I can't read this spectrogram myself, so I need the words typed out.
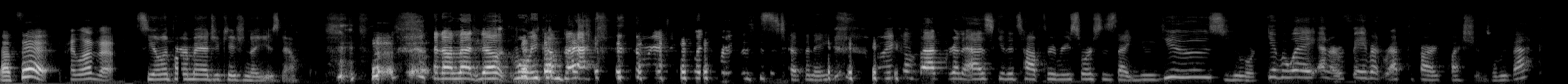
that's it. I love it. It's the only part of my education I use now. and on that note, when we come back, we're going to take a quick break with Stephanie. When we come back, we're going to ask you the top three resources that you use, your giveaway, and our favorite rapid fire questions. We'll be back.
